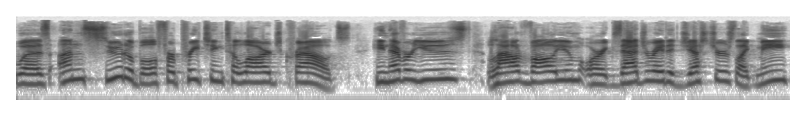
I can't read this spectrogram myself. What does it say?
was unsuitable for preaching to large crowds. He never used loud volume or exaggerated gestures like me.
